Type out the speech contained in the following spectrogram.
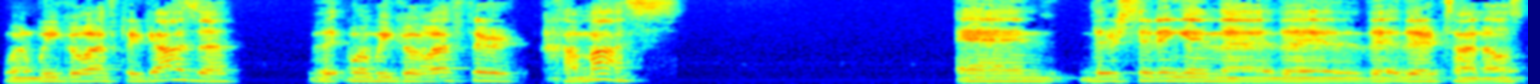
when we go after Gaza, when we go after Hamas and they're sitting in the, the, the, their tunnels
